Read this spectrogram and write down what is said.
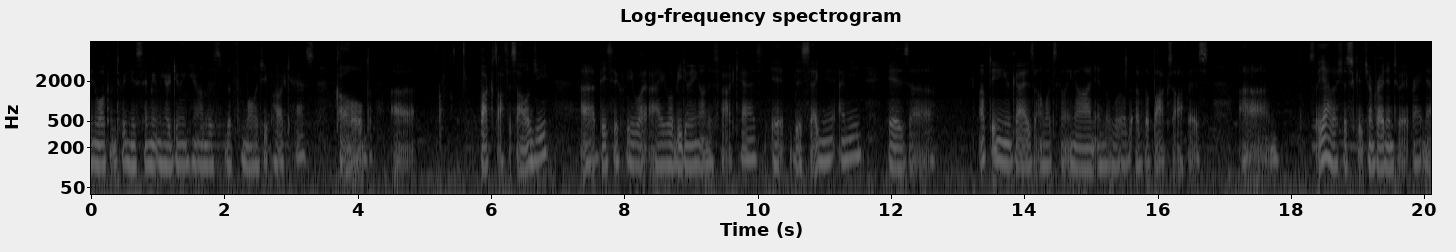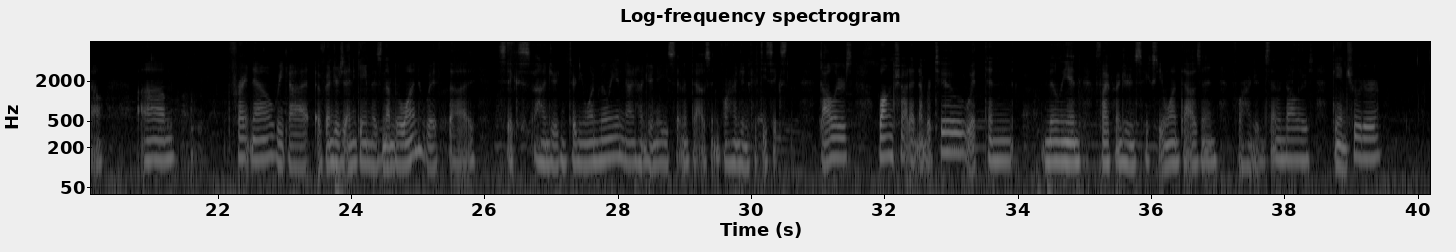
and welcome to a new segment we are doing here on this the Filmology podcast called uh, Box Officeology. Uh, basically, what I will be doing on this podcast, it this segment, I mean, is uh, updating you guys on what's going on in the world of the box office. Um, so yeah, let's just get, jump right into it right now. Um, for right now, we got Avengers Endgame as number one with uh, six hundred thirty-one million nine hundred eighty-seven thousand four hundred fifty-six dollars. Long shot at number two with ten million five hundred sixty-one thousand four hundred seven dollars. The Intruder,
